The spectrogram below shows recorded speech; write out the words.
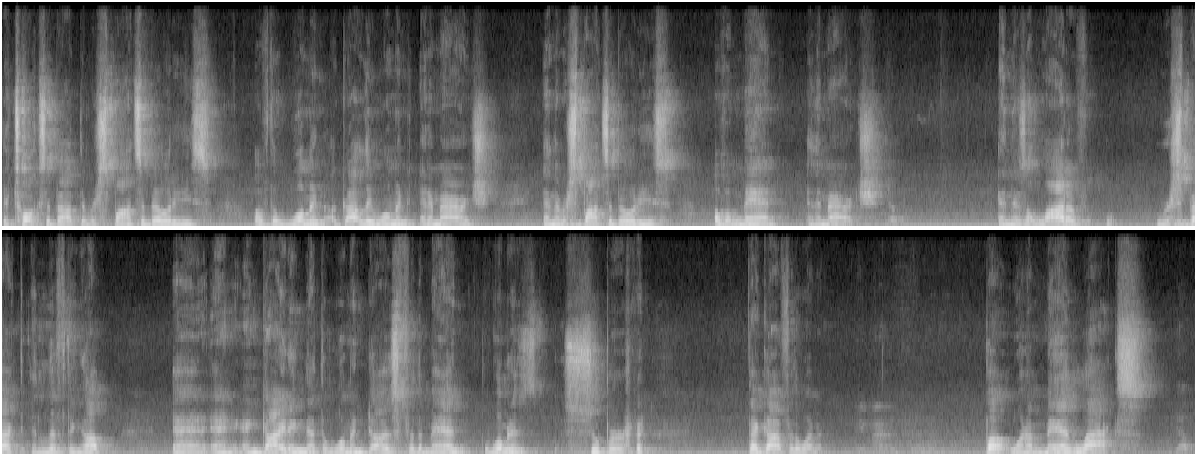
it talks about the responsibilities of the woman, a godly woman in a marriage, and the responsibilities of a man in the marriage. And there's a lot of respect and lifting up and, and, and guiding that the woman does for the man. The woman is super, thank God for the women. Amen. But when a man lacks Yep.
